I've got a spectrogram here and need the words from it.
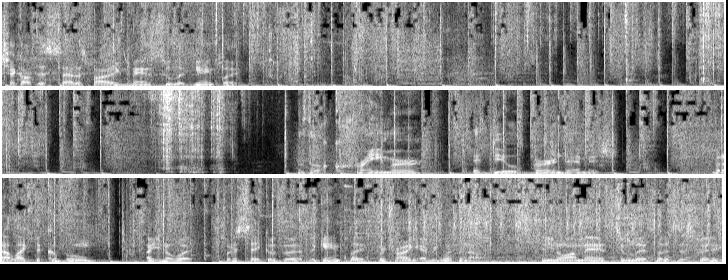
Check out this satisfying Manstoolit gameplay. Kramer, it deals burn damage. But I like the Kaboom. Uh, you know what? For the sake of the, the gameplay, we're trying every weapon out. And you know our man's too lit, so this is fitting.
